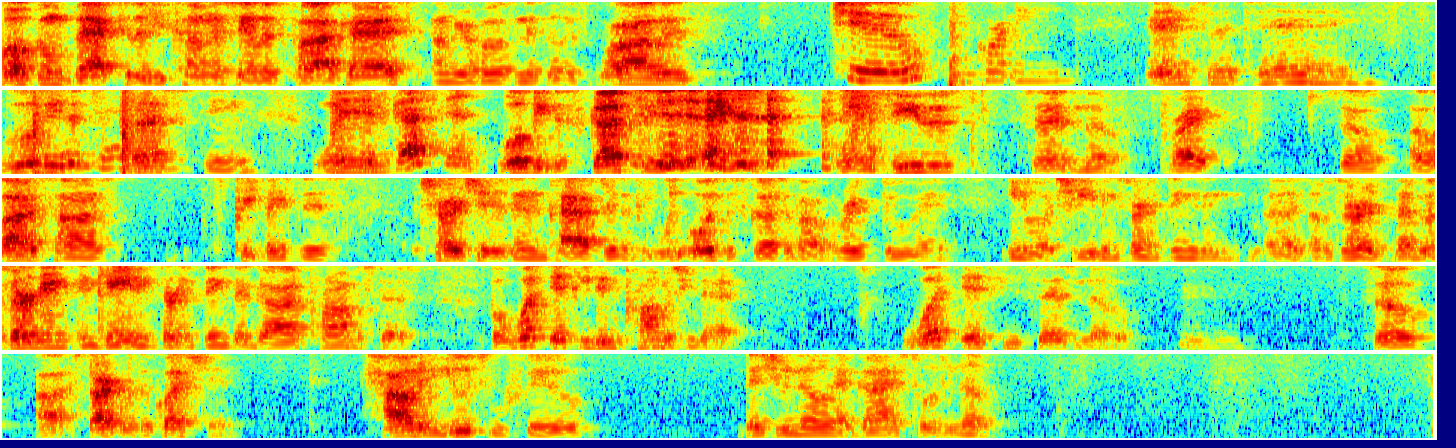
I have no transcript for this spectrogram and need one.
Welcome back to the Becoming Shameless podcast. I'm your host, Nicholas Wallace. Chew. And Courtney. And today, we'll be discussing when Disgusting. we'll be discussing when Jesus says no, right? So a lot of times, let's preface this, churches and pastors and people, we always discuss about breakthrough and you know achieving certain things and uh, observe, observing and gaining certain things that God promised us. But what if He didn't promise you that? What if He says no? Mm. So uh, start with the question: How do you two feel that you know that God has told you no?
